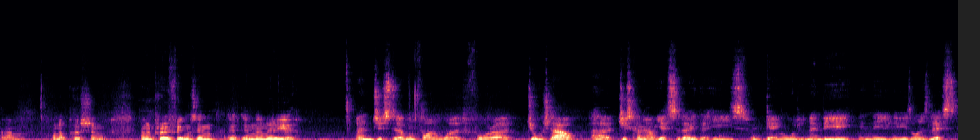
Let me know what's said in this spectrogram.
um, want to push and, and improve things in, in, in the new year. And just uh, one final word for uh, George Dow. Uh, just came out yesterday that he's getting awarded an MBE in the New Year's Honours list.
